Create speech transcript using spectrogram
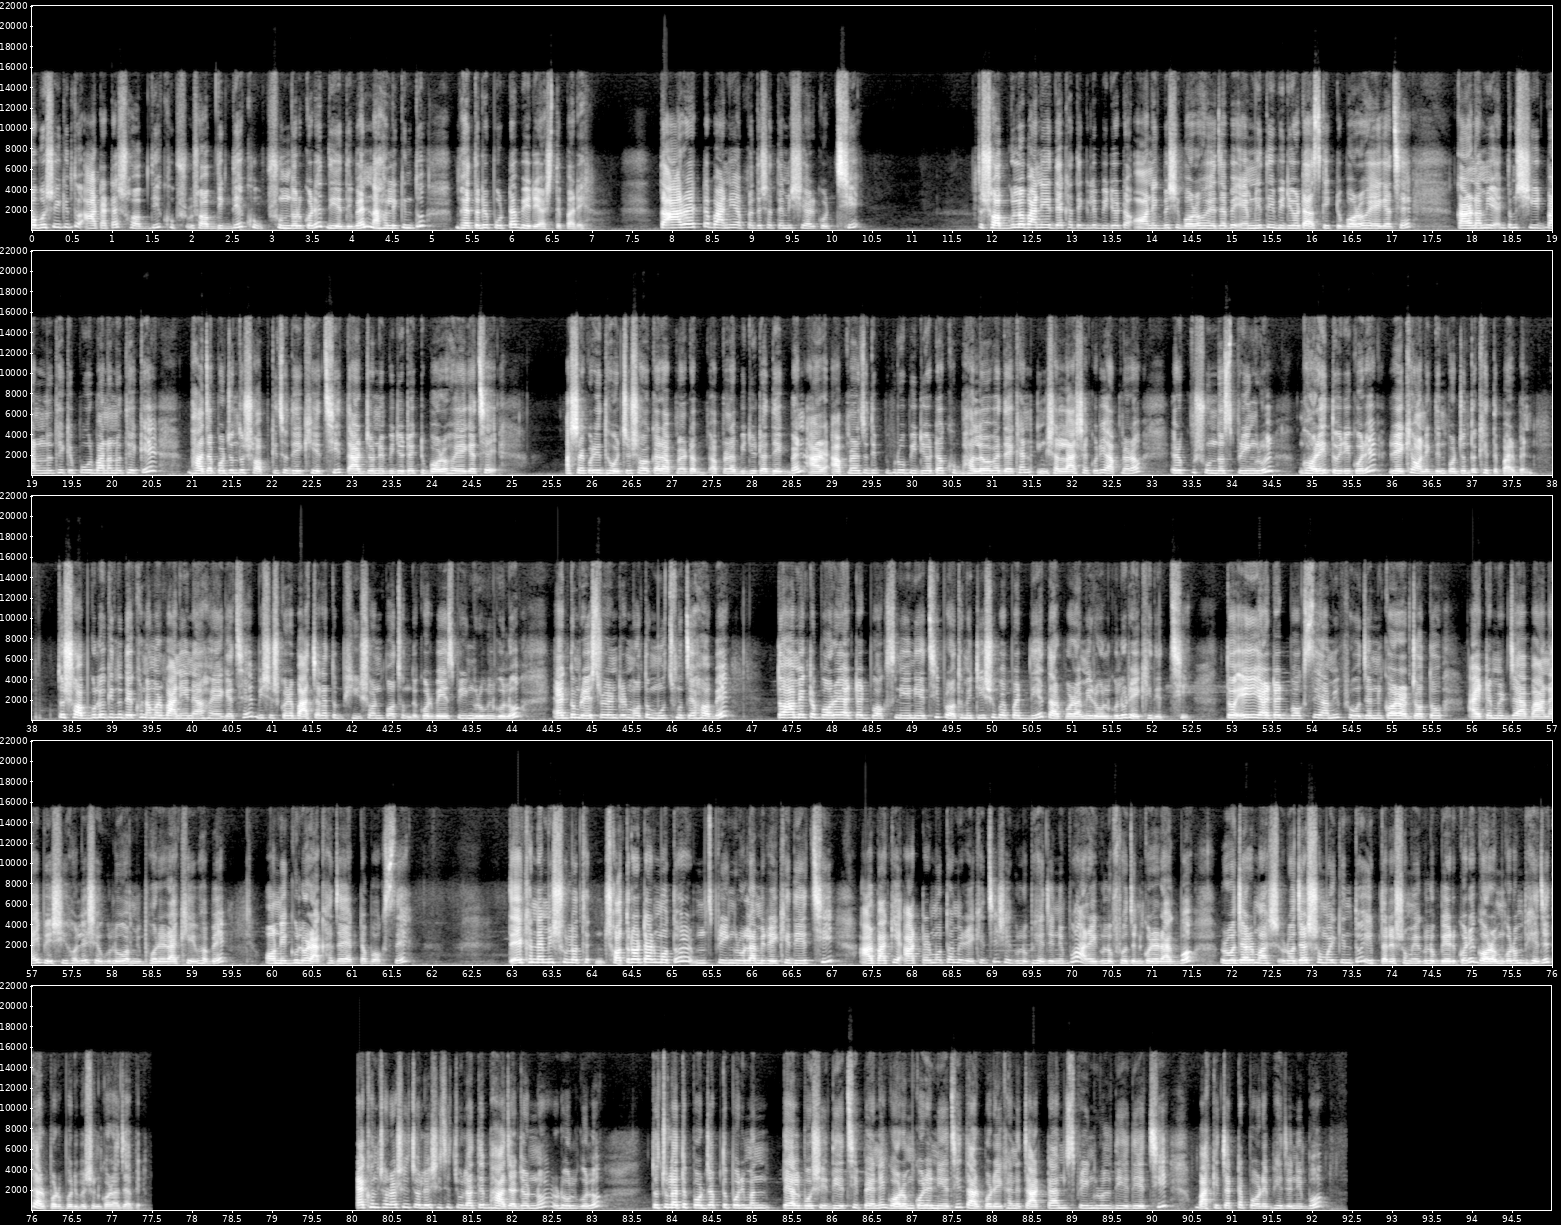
অবশ্যই কিন্তু আটাটা সব দিয়ে খুব সব দিক দিয়ে খুব সুন্দর করে দিয়ে দিবেন না হলে কিন্তু ভেতরের পুরটা বেড়ে আসতে পারে। তা আরও একটা বানিয়ে আপনাদের সাথে আমি শেয়ার করছি। তো সবগুলো বানিয়ে দেখাতে গেলে ভিডিওটা অনেক বেশি বড় হয়ে যাবে। এমনিতেই ভিডিওটা আজকে একটু বড় হয়ে গেছে। কারণ আমি একদম শীট বানানো থেকে, পুর বানানো থেকে, ভাজা পর্যন্ত সব কিছু দেখিয়েছি। তার জন্য ভিডিওটা একটু বড় হয়ে গেছে। আশা করি ধৈর্য সহকারে আপনারা আপনারা ভিডিওটা দেখবেন। আর আপনারা যদি পুরো ভিডিওটা খুব ভালোভাবে দেখেন, ইনশাল্লাহ আশা করি আপনারাও এরকম সুন্দর স্প্রিং রোল ঘরেই তৈরি করে রেখে অনেক দিন পর্যন্ত খেতে পারবেন। তো সবগুলো কিন্তু দেখুন আমার বানিয়ে নেওয়া হয়ে গেছে। বিশেষ করে বাচ্চারা তো ভীষণ পছন্দ করবে এই স্প্রিং রোলগুলো একদম রেস্টুরেন্টের মতো মুচমুচে হবে। তো আমি একটা বড় এয়ারটাইট বক্স নিয়ে নিয়েছি। প্রথমে টিস্যু পেপার দিয়ে তারপর আমি রোলগুলো রেখে দিচ্ছি। তো এই এয়ারটাইট বক্সে আমি ফ্রোজেন করার যত আইটেমের যা বানাই বেশি হলে সেগুলো আমি ভরে রাখি এভাবে। অনেকগুলো রাখা যায় একটা বক্সে তো এখানে আমি ষোলো সতেরোটার মতো স্প্রিং রোল আমি রেখে দিয়েছি। আর বাকি আটটার মতো আমি রেখেছি, সেগুলো ভেজে নেব আর এগুলো ফ্রোজেন করে রাখব। রোজার মাস, রোজার সময় কিন্তু ইফতারের সময় এগুলো বের করে গরম গরম ভেজে তারপর পরিবেশন করা যাবে। এখন সরাসরি চলে এসেছি চুলাতে ভাজার জন্য রোলগুলো। তো চুলাতে পর্যাপ্ত পরিমাণ তেল বসিয়ে দিয়েছি প্যানে, গরম করে নিয়েছি। তারপরে এখানে চারটা আমি স্প্রিং রোল দিয়ে দিয়েছি। বাকি চারটা পরে ভেজে নেব।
